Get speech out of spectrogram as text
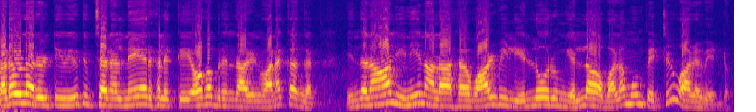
கடவுள் அருள் டிவி யூடியூப் சேனல் நேயர்களுக்கு யோக பிருந்தாவின் வணக்கங்கள். இந்த நாள் இனிய நாளாக வாழ்வில் எல்லோரும் எல்லா வளமும் பெற்று வாழ வேண்டும்.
